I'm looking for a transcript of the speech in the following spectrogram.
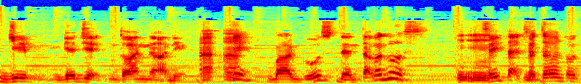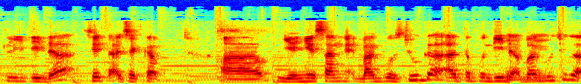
game gadget untuk anak dia Ah, ah. okay, bagus dan tak bagus Mm-mm. saya tak cakap Betul. totally tidak saya tak cakap uh, ianya sangat bagus juga ataupun tidak Mm-mm. bagus juga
